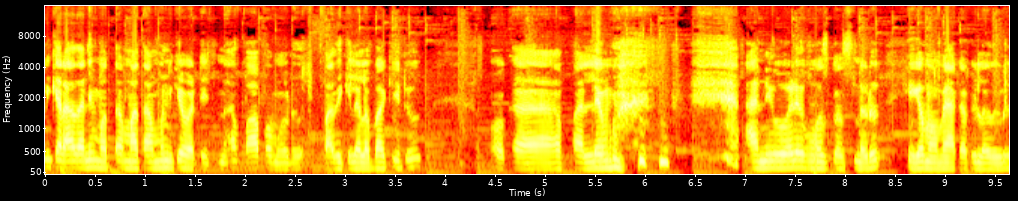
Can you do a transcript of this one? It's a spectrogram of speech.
ఇంకా రాదని మొత్తం మా తమ్మునికి పట్టించిన. పాపముడు పది కిలోల బకెట్ ఒక పల్లెం అన్ని ఓడే మోసుకొస్తున్నాడు. ఇక మా మేక పిల్ల చూడు.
